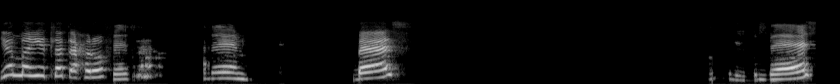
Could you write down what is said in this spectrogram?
يلا هي ثلاث أحرف. بس لين بس بس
